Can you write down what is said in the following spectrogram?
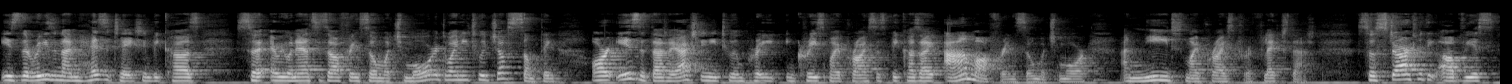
is the reason I'm hesitating because so everyone else is offering so much more? Do I need to adjust something? Or is it that I actually need to increase my prices because I am offering so much more and need my price to reflect that? So start with the obvious,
